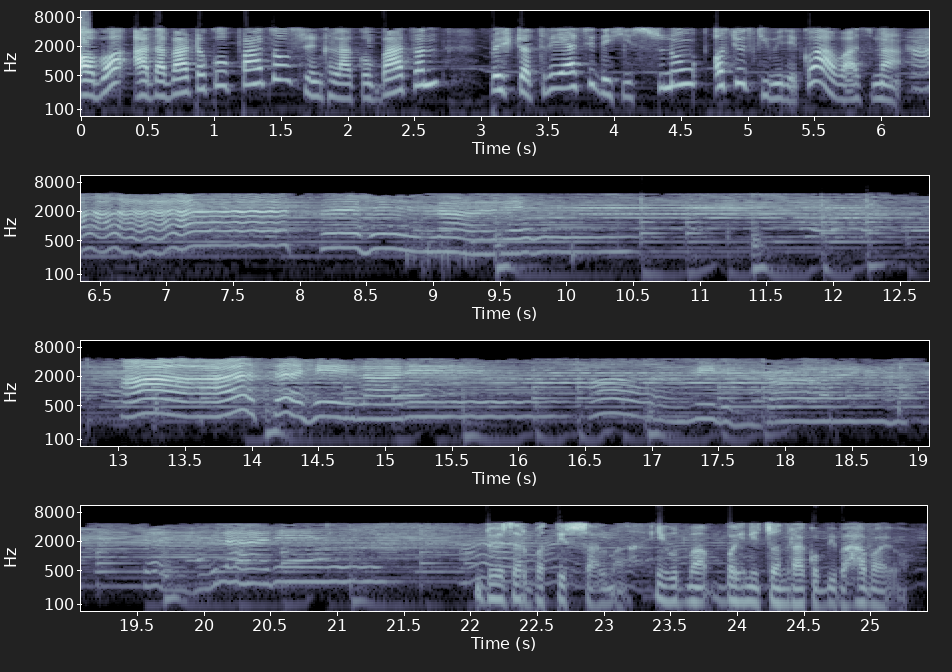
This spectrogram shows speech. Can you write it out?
अब आधा बाटोको पाँचौं श्रृंखलाको वाचन पृष्ठ त्रियासीदेखि सुनौ अच्युत घिमिरेको आवाजमा। दुई हजार बत्तीस सालमा हिउँदमा बहिनी चन्द्राको विवाह भयो।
